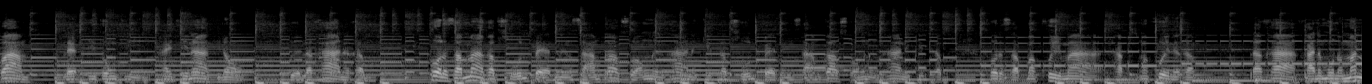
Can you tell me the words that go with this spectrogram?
ฟาร์มและที่ตรงที่ให้ที่หน้าพี่น้อง เปิดราคานะครับโทรศัพท์มาครับ08139215ในกิจครับ08139215ในกิจครับโทรศัพท์มาคุยมาถักมาคุยนะครับ ราคาค่าน้ำมันน้ำมัน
